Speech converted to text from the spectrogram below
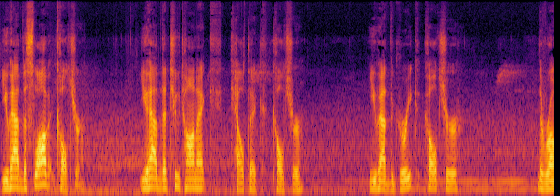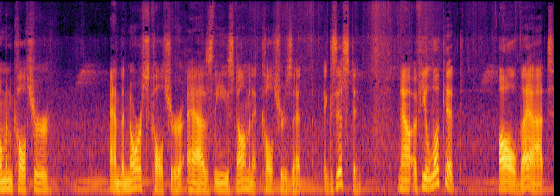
you had the Slavic culture, you had the Teutonic Celtic culture, you had the Greek culture, the Roman culture, and the Norse culture as these dominant cultures that existed. Now, if you look at all that,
